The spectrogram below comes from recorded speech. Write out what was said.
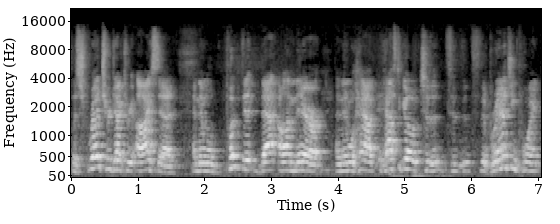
the, spread trajectory I said, and then we'll put the, that on there, and then we'll have, it has to go to the, to the, to the branching point,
